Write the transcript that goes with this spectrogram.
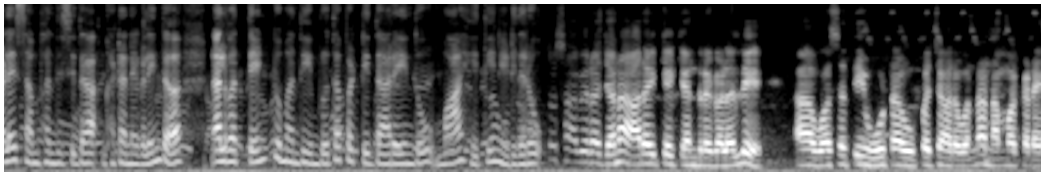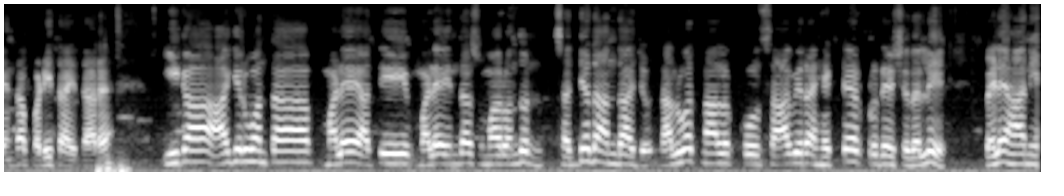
ಮಳೆ ಸಂಬಂಧಿಸಿದ ಘಟನೆಗಳಿಂದ ನಲವತ್ತೆಂಟು ಮಂದಿ ಮೃತಪಟ್ಟಿದ್ದಾರೆ ಎಂದು ಮಾಹಿತಿ ನೀಡಿದರು. ಸಾವಿರ ಜನ ಆರೈಕೆ ಕೇಂದ್ರಗಳಲ್ಲಿ ವಸತಿ ಊಟ ಉಪಚಾರವನ್ನ ನಮ್ಮ ಕಡೆಯಿಂದ ಪಡಿತಾ ಇದ್ದಾರೆ. ಈಗ ಆಗಿರುವಂತ ಮಳೆ ಅತಿ ಮಳೆಯಿಂದ ಸುಮಾರು ಒಂದು ಸದ್ಯದ ಅಂದಾಜು ನಲವತ್ನಾಲ್ಕು ಸಾವಿರ ಹೆಕ್ಟೇರ್ ಪ್ರದೇಶದಲ್ಲಿ ಬೆಳೆ ಹಾನಿ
